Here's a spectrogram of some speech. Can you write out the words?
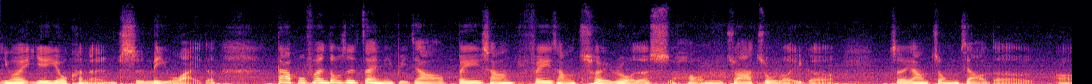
因为也有可能是例外的，大部分都是在你比较悲伤、非常脆弱的时候，你抓住了一个这样宗教的呃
